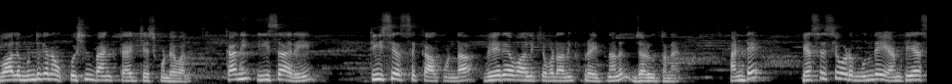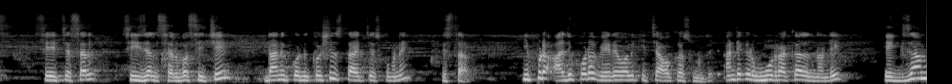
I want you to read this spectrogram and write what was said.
వాళ్ళు ముందుగానే ఒక క్వశ్చన్ బ్యాంక్ తయారు చేసుకునేవాళ్ళు కానీ ఈసారి టీసీఎస్ కాకుండా వేరే వాళ్ళకి ఇవ్వడానికి ప్రయత్నాలు జరుగుతున్నాయి. అంటే ఎస్ఎస్సి వాడు ముందే ఎంటీఎస్ సిహెచ్ఎస్ఎల్ సీజల్ సిలబస్ ఇచ్చి దానికి కొన్ని క్వశ్చన్స్ తయారు చేసుకోమని ఇస్తారు. ఇప్పుడు అది కూడా వేరే వాళ్ళకి ఇచ్చే అవకాశం ఉంది. అంటే ఇక్కడ మూడు రకాలు ఉందండి. ఎగ్జామ్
